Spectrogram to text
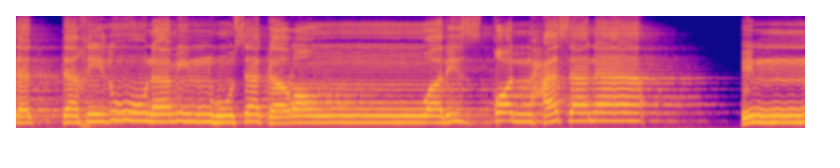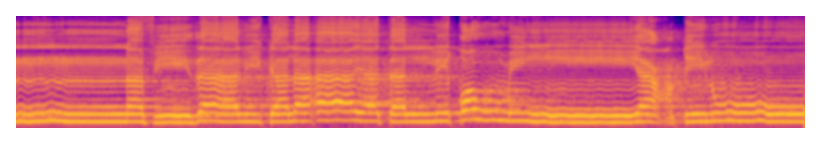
تتخذون منه سكرا ورزقا حسنا ان في ذلك لايه لقوم يعقلون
